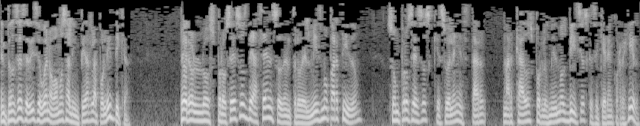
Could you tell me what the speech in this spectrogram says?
Entonces se dice, bueno, vamos a limpiar la política. Pero los procesos de ascenso dentro del mismo partido son procesos que suelen estar marcados por los mismos vicios que se quieren corregir.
